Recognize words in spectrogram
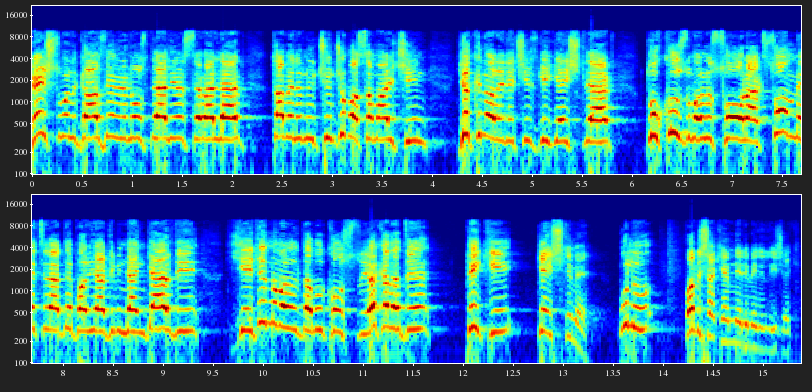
5 numaralı Gazi Evrenos değerli yarışseverler. Tabelanın 3. basamağı için yakın arayla çizgi geçtiler. 9 numaralı Soğrak son metrelerde bariyer dibinden geldi. 7 numaralı double coast'u yakaladı. Peki geçti mi? Bunu varış hakemleri belirleyecek.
